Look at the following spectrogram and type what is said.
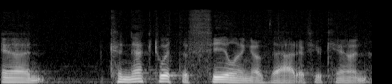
And connect with the feeling of that if you can.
